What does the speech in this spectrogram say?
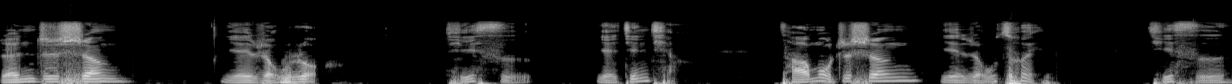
人之生也柔弱，其死也坚强；草木之生也柔脆，其死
